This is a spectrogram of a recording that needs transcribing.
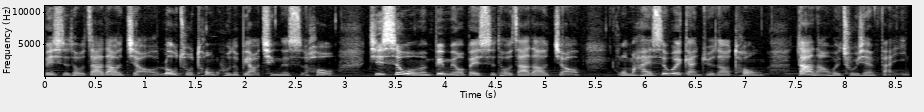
被石头扎到脚，露出痛苦的表情的时候，即使我们并没有被石头扎到脚，我们还是会感觉到痛，大脑会出现反应。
